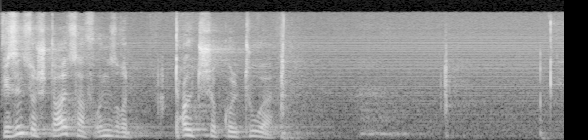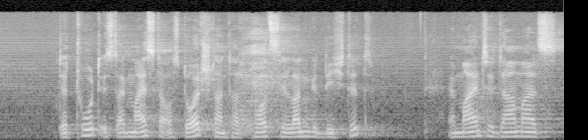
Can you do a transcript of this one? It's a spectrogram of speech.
Wir sind so stolz auf unsere deutsche Kultur. Der Tod ist ein Meister aus Deutschland, hat Paul Celan gedichtet. Er meinte damals,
